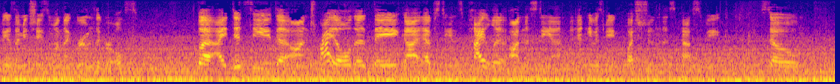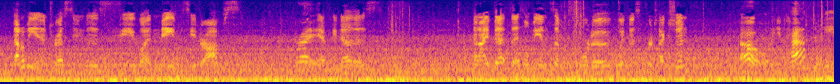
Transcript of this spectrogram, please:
because I mean, she's the one that groomed the girls. But I did see that on trial that they got Epstein's pilot on the stand and he was being questioned this past week. So that'll be interesting to see what names he drops Right. if he does. And I bet that he'll be in some sort of witness protection. Oh, you'd have to be.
